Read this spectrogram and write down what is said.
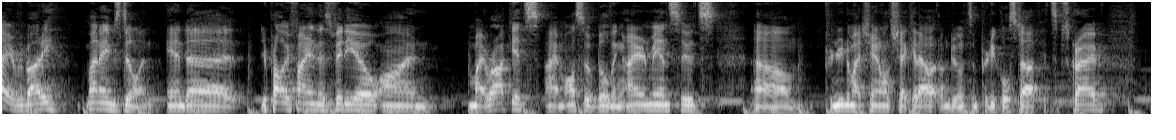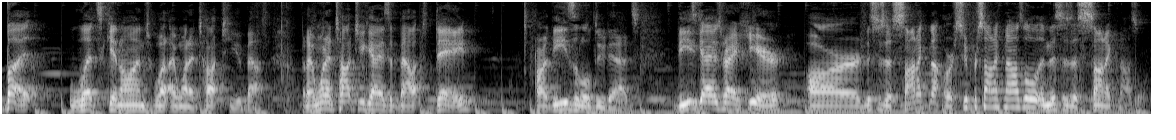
Hi everybody, my name's Dylan, and uh, you're probably finding this video on my rockets. I'm also building Iron Man suits. Um, if you're new to my channel, check it out. I'm doing some pretty cool stuff. Hit subscribe. But let's get on to what I want to talk to you about. What I want to talk to you guys about today are these little doodads. These guys right here are, this is a sonic no or supersonic nozzle and this is a sonic nozzle.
